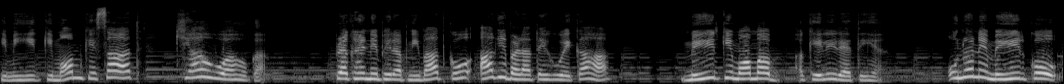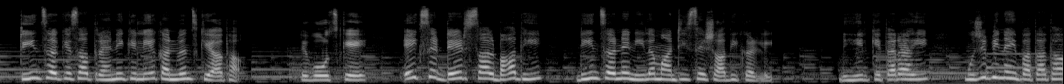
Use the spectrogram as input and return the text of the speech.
कि मिहिर की मॉम के साथ क्या हुआ होगा। प्रखर ने फिर अपनी बात को आगे बढ़ाते हुए कहा, मिहिर की मॉम अब अकेली रहती हैं। उन्होंने मिहिर को टीन सर के साथ रहने के लिए कन्विंस किया था। डिवोर्स के एक से डेढ़ साल बाद ही डीन सर ने नीलम आंटी से शादी कर ली। मिहिर की तरह ही मुझे भी नहीं पता था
